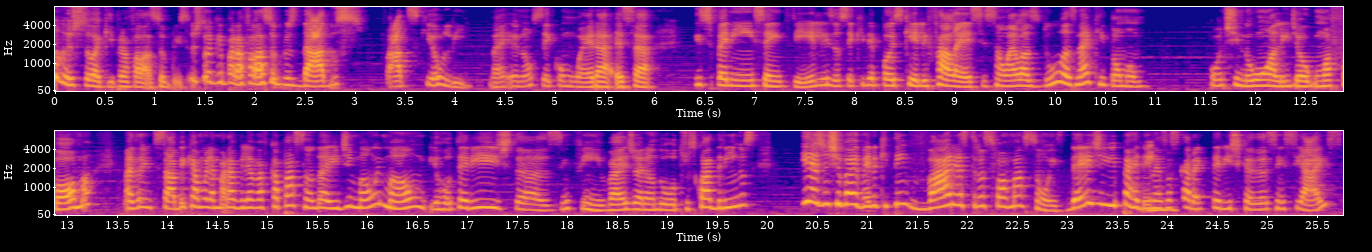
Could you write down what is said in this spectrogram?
Eu não estou aqui para falar sobre isso. Eu estou aqui para falar sobre os dados, fatos que eu li, né? Eu não sei como era essa experiência entre eles. Eu sei que depois que ele falece, são elas duas, né, que tomam, continuam ali de alguma forma. Mas a gente sabe que a Mulher Maravilha vai ficar passando aí de mão em mão, e roteiristas, enfim, vai gerando outros quadrinhos. E a gente vai vendo que tem várias transformações, desde ir perdendo uhum. essas características essenciais.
